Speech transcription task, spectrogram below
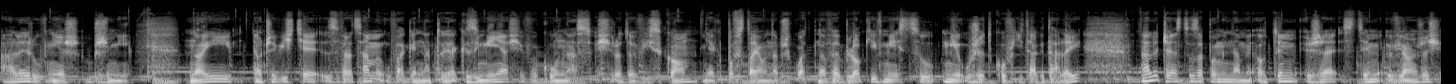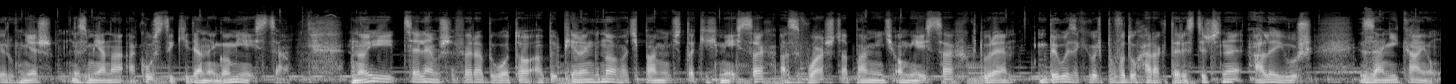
ale również brzmi. No i oczywiście zwracamy uwagę na to, jak zmienia się wokół nas środowisko, jak powstają na przykład nowe bloki w miejscu nieużytków i tak ale często zapominamy o tym, że z tym wiąże się również zmiana akustyki danego miejsca. No i celem Scheffera było to, aby pielęgnować pamięć o takich miejscach, a zwłaszcza pamięć o miejscach, które były z jakiegoś powodu charakterystyczne, ale już zanikają.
